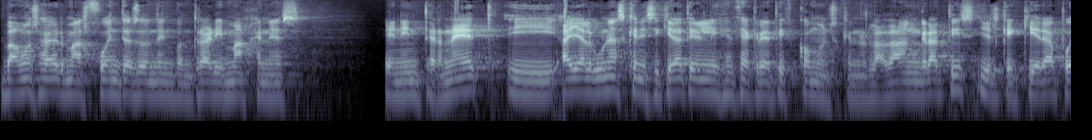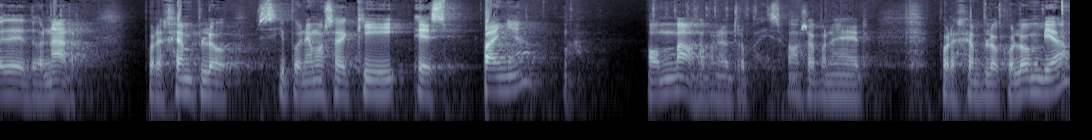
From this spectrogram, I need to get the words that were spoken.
vamos a ver más fuentes donde encontrar imágenes en Internet y hay algunas que ni siquiera tienen licencia Creative Commons, que nos la dan gratis y el que quiera puede donar. Por ejemplo, si ponemos aquí España, vamos a poner otro país, vamos a poner, por ejemplo, Colombia.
